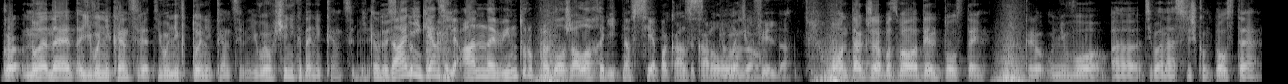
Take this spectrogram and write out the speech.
Но на это- его не канцелят, его никто не канцелит. Его вообще никогда не канцелили. То Когда есть, они кенсели, Анна Винтур продолжала ходить на все показы Карла. Лагерфельда. Он также обозвал Адель толстой. У него, а, типа, она слишком толстая,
